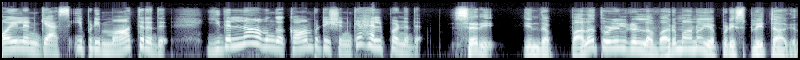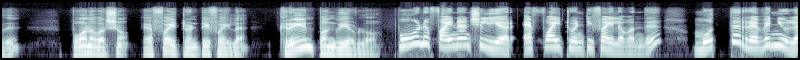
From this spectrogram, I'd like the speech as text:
ஆயில் அண்ட் கேஸ் இப்படி மாத்துறது இதெல்லாம் அவங்க காம்படிஷனுக்கு ஹெல்ப் பண்ணுது. சரி இந்த பல தொழில்கள்ல வருமானம் எப்படி ஸ்ப்ளிட் ஆகுது? போன வருஷம் எஃப்ஐ டுவெண்ட்டி ஃபைவ்ல கிரேன் பங்கு எவ்வளோ போன ஃபைனான்ஷியல் இயர் எஃப்ஒய் டுவெண்ட்டி ஃபைவ்ல வந்து மொத்த ரெவென்யூல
